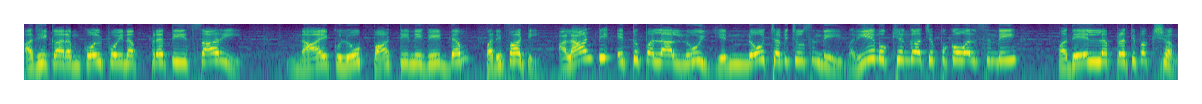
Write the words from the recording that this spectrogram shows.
అధికారం కోల్పోయిన ప్రతిసారి నాయకులు పార్టీని వీడ్డం పరిపాటి. అలాంటి ఎత్తుపల్లాలను ఎన్నో చవిచూసింది మరీ ముఖ్యంగా చెప్పుకోవాల్సింది పదేళ్ళ ప్రతిపక్షం.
